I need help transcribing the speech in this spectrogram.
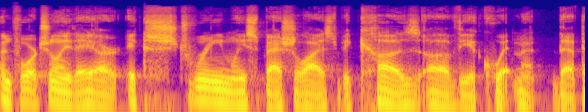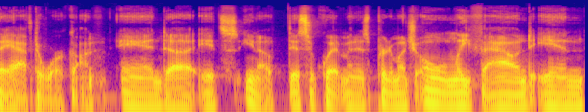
Unfortunately, they are extremely specialized because of the equipment that they have to work on. And uh, it's, you know, this equipment is pretty much only found in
